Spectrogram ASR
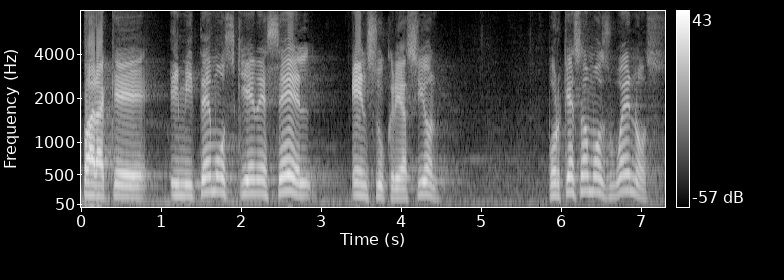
Para que imitemos quién es Él en su creación. ¿Por qué somos buenos?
